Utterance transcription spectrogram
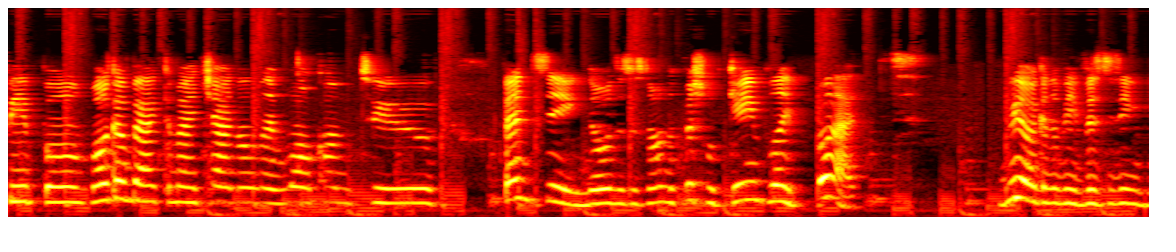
people, welcome back to my channel and welcome to Fencing. No, this is not an official gameplay, but we are gonna be visiting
